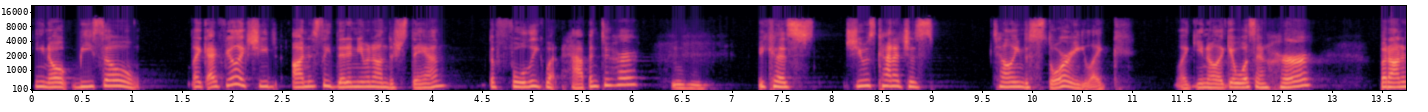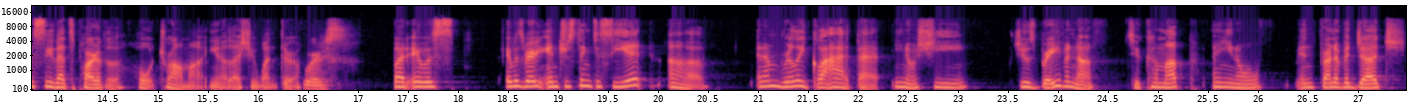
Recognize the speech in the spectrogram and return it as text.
you know be so like I feel like she honestly didn't even understand the fully what happened to her Mhm. because she was kind of just telling the story like like you know like it wasn't her but honestly that's part of the whole trauma you know that she went through Of course. but it was it was very interesting to see it uh and i'm really glad that you know she she was brave enough to come up and you know in front of a judge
